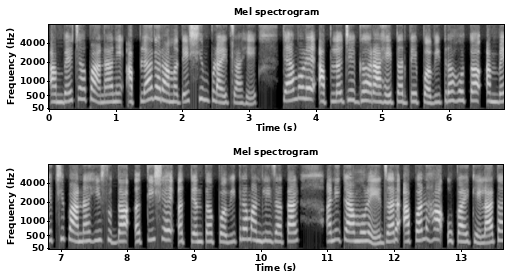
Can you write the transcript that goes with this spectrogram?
आंब्याच्या पानाने आपल्या घरामध्ये शिंपडायचं आहे. त्यामुळे आपलं जे घर आहे तर ते पवित्र होतं. आंब्याची पानं ही सुद्धा अतिशय अत्यंत पवित्र मानली जातात. आणि त्यामुळे जर आपण हा उपाय केला तर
